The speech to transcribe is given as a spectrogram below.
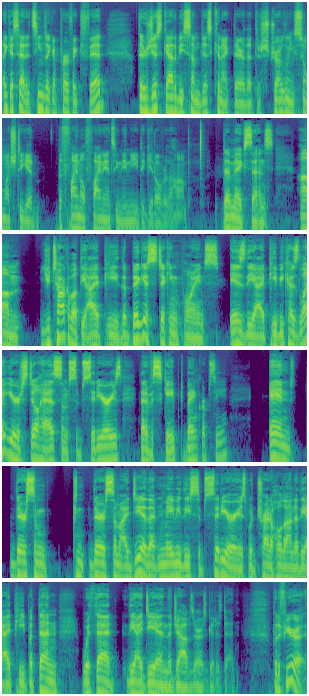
like I said, it seems like a perfect fit. There's just got to be some disconnect there that they're struggling so much to get the final financing they need to get over the hump. That makes sense. Um, you talk about the IP. The biggest sticking point is the IP because Lightyear still has some subsidiaries that have escaped bankruptcy, and there's some there's some idea that maybe these subsidiaries would try to hold on to the IP, but then with that, the idea and the jobs are as good as dead. But if you're a,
